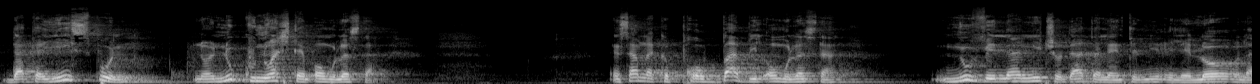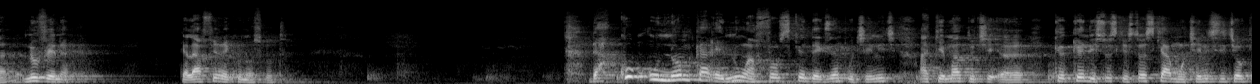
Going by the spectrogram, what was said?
Dacă ei spun, noi nu cunoaștem omul ăsta, înseamnă că probabil omul ăsta nu venea niciodată la întâlnirile lor, la, nu venea, că l-ar fi recunoscut. Dar cum un om care nu a fost, când, de exemplu, ucenici, a chemat, uh, când Iisus Hristos cheamă ucenici, zice, ok,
